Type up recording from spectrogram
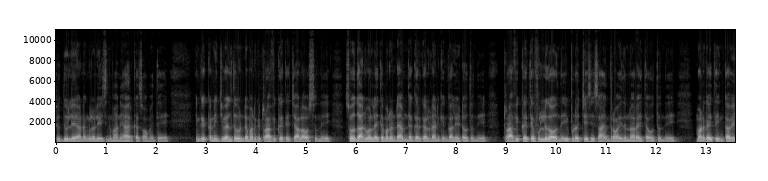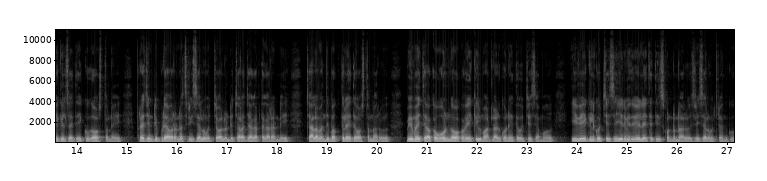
చుద్దు లే అనంగలో లేచింది మా నిహారిక స్వామి అయితే. ఇంకెక్కడి నుంచి వెళ్తూ ఉంటే మనకి ట్రాఫిక్ అయితే చాలా వస్తుంది. సో దానివల్ల అయితే మనం డ్యామ్ దగ్గరికి వెళ్ళడానికి ఇంకా లేట్ అవుతుంది. ట్రాఫిక్ అయితే ఫుల్గా ఉంది. ఇప్పుడు వచ్చేసి సాయంత్రం ఐదున్నర అయితే అవుతుంది. మనకైతే ఇంకా వెహికల్స్ అయితే ఎక్కువగా వస్తున్నాయి. ప్రజెంట్ ఇప్పుడు ఎవరైనా శ్రీశైలం వచ్చేవాళ్ళు ఉంటే చాలా జాగ్రత్తగా రండి. చాలామంది భక్తులు అయితే వస్తున్నారు. మేమైతే ఒక ఓన్గా ఒక వెహికల్ మాట్లాడుకొని అయితే వచ్చేసాము. ఈ వెహికల్కి వచ్చేసి ఎనిమిది వేలు అయితే తీసుకుంటున్నారు శ్రీశైలం వచ్చినందుకు.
